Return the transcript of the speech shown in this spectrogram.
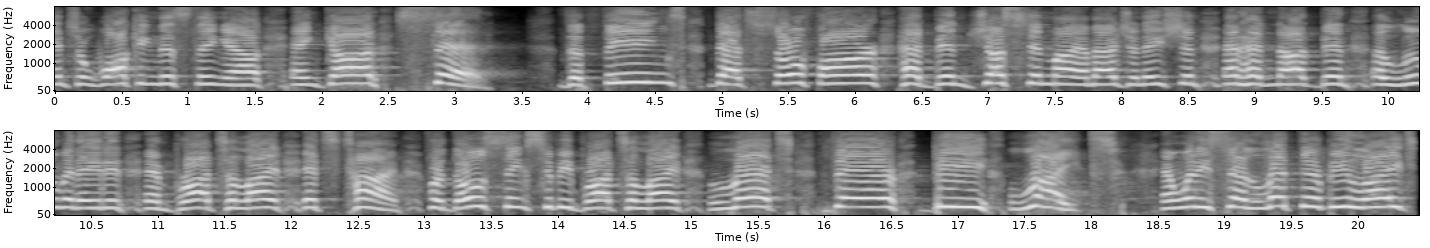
into walking this thing out. And God said, the things that so far had been just in my imagination and had not been illuminated and brought to light, it's time for those things to be brought to light. Let there be light. And when he said, Let there be light,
